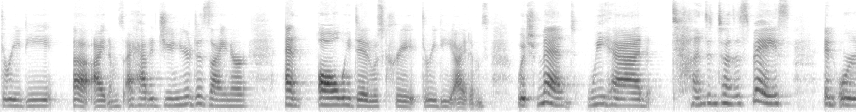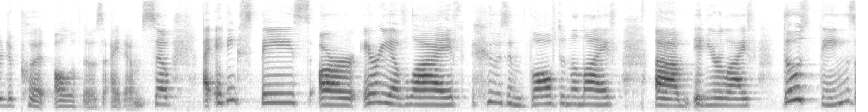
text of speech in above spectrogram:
3D uh, items. I had a junior designer, and all we did was create 3D items, which meant we had tons and tons of space in order to put all of those items. So I think space, our area of life, who's involved in the life, um, in your life, those things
